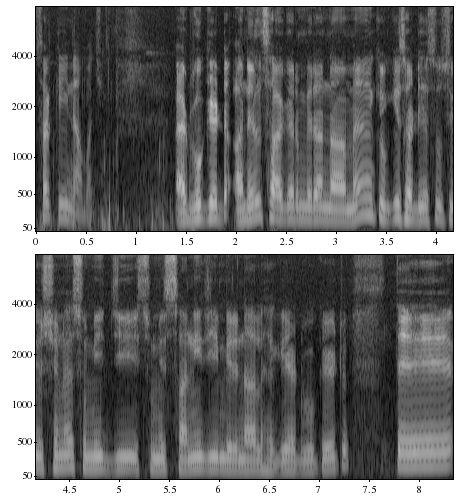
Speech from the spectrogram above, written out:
ਸਰ, ਕੀ ਨਾਮ ਹੈ ਜੀ? ਐਡਵੋਕੇਟ ਅਨਿਲ ਸਾਗਰ ਮੇਰਾ ਨਾਮ ਹੈ, ਕਿਉਂਕਿ ਸਾਡੀ ਐਸੋਸੀਏਸ਼ਨ ਹੈ। ਸੁਮੀਤ ਜੀ, ਸੁਮਿਤ ਸਾਨੀ ਜੀ ਮੇਰੇ ਨਾਲ ਹੈਗੇ ਐਡਵੋਕੇਟ। ਤੇ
